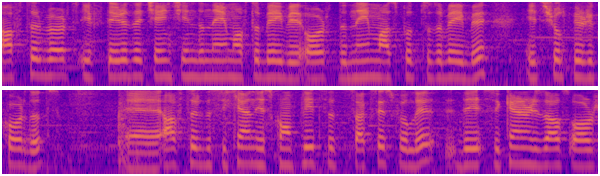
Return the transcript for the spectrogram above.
after birth, if there is a change in the name of the baby or the name was put to the baby, it should be recorded. Uh, after the scan is completed successfully, the scan results or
